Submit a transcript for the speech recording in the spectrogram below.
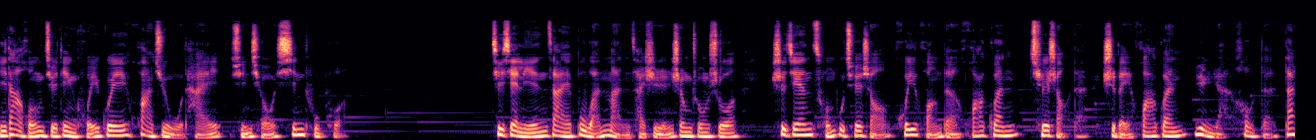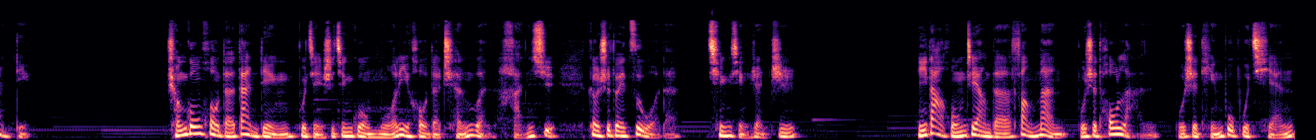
倪大红决定回归话剧舞台，寻求新突破。”季羡林在《不完满才是人生》中说：“世间从不缺少辉煌的花冠，缺少的是被花冠晕染后的淡定。成功后的淡定，不仅是经过磨砺后的沉稳含蓄，更是对自我的清醒认知。倪大红这样的放慢，不是偷懒，不是停步不前，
